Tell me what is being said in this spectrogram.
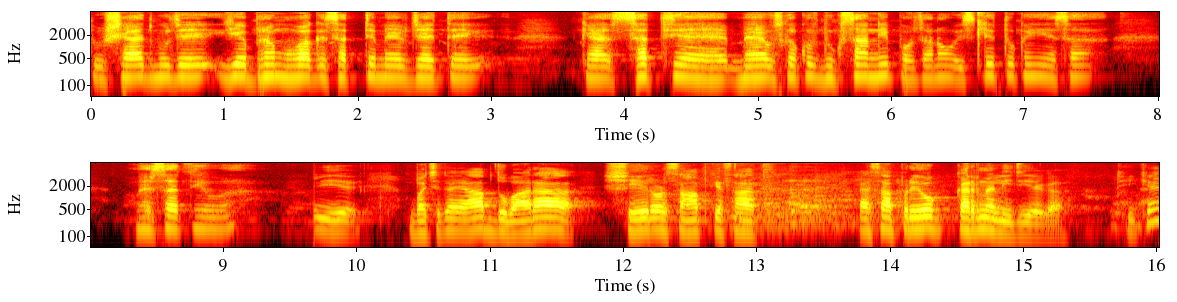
तो शायद मुझे ये भ्रम हुआ कि सत्य में जयते क्या सत्य है मैं उसका कुछ नुकसान नहीं पहुँचा रहा हूँ इसलिए तो कहीं ऐसा मेरे साथ नहीं हुआ। ये बच गए। आप दोबारा शेर और सांप के साथ ऐसा प्रयोग कर ना लीजिएगा ठीक है?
